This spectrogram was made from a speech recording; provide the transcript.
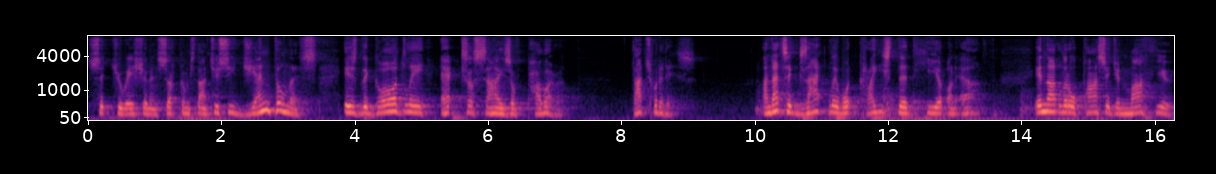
situation and circumstance. You see, gentleness is the godly exercise of power that's what it is. And that's exactly what Christ did here on earth. In that little passage in Matthew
